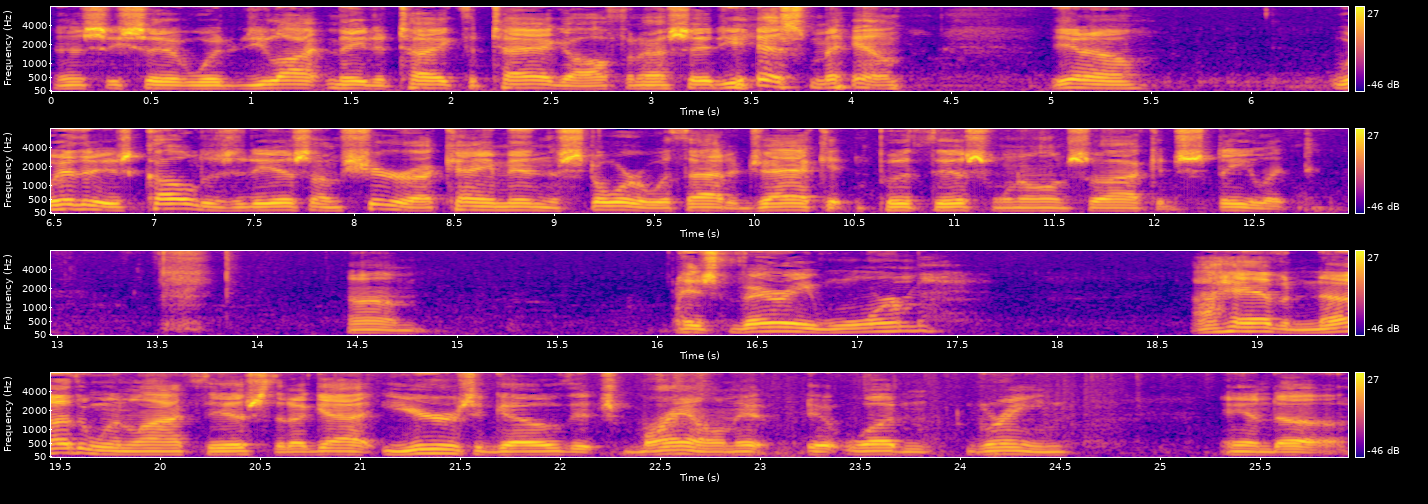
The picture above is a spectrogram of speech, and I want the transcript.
And she said, Would you like me to take the tag off? And I said, Yes, ma'am you know, with it as cold as it is, I'm sure I came in the store without a jacket and put this one on so I could steal it. Um, it's very warm. I have another one like this that I got years ago that's brown. It it wasn't green, and uh,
